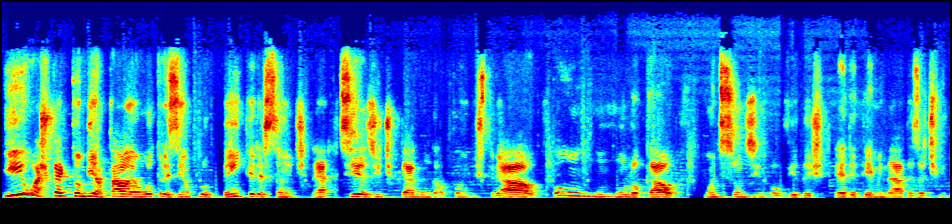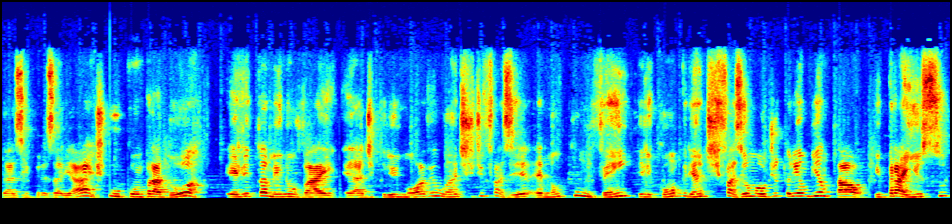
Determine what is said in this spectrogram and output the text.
E o aspecto ambiental é um outro exemplo bem interessante. Né? Se a gente pega um galpão industrial ou um, um local onde são desenvolvidas é, determinadas atividades empresariais, o comprador ele também não vai é, adquirir o imóvel antes de fazer, é, não convém ele compre antes de fazer uma auditoria ambiental. E para isso,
